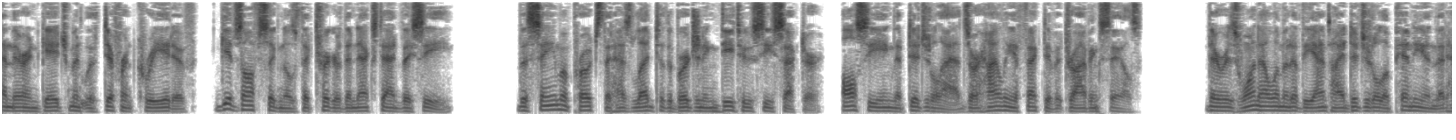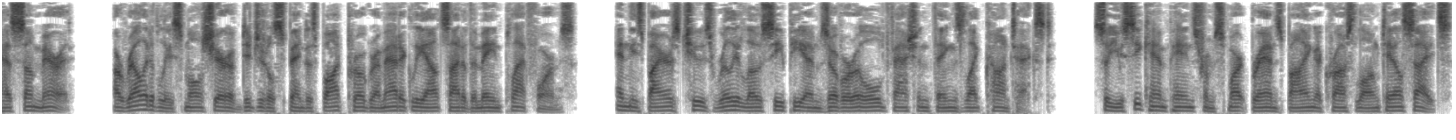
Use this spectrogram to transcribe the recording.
and their engagement with different creative, gives off signals that trigger the next ad they see. The same approach that has led to the burgeoning D2C sector, all seeing that digital ads are highly effective at driving sales. There is one element of the anti-digital opinion that has some merit. A relatively small share of digital spend is bought programmatically outside of the main platforms. And these buyers choose really low CPMs over old-fashioned things like context. So you see campaigns from smart brands buying across long-tail sites,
